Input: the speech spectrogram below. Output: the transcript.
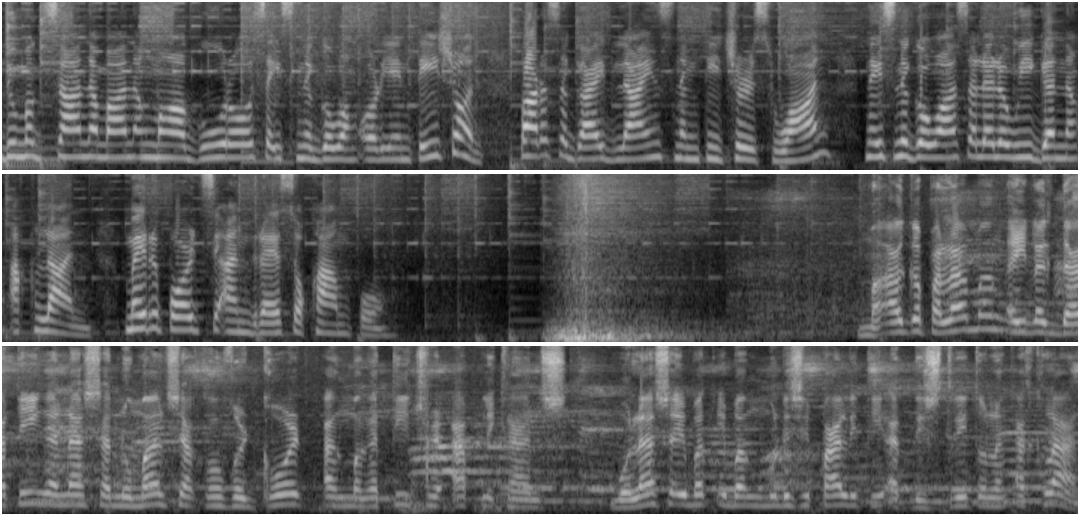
Dumagsa naman ang mga guro sa isinagawang orientation para sa guidelines ng Teachers 1 na isinagawa sa lalawigan ng Aklan. May report si Andres Ocampo. Maaga pa lamang ay nagdatingan na sa Numancia Covered Court ang mga teacher applicants mula sa iba't ibang municipality at distrito ng Aklan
